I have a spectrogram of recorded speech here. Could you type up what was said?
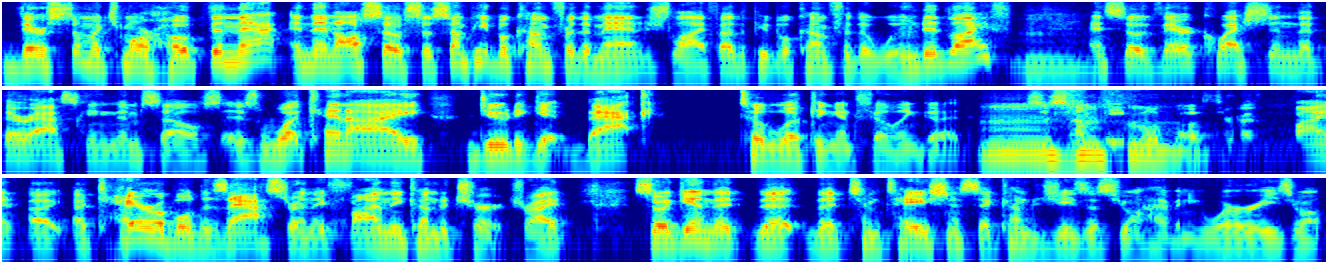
there's so much more hope than that. And then also, so some people come for the managed life, other people come for the wounded life. Mm. And so their question that they're asking themselves is, what can I do to get back to looking and feeling good. Mm-hmm. So some people go through a, a, a, terrible disaster and they finally come to church, right? So again, the, the the temptation is to come to Jesus, you won't have any worries. You won't.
